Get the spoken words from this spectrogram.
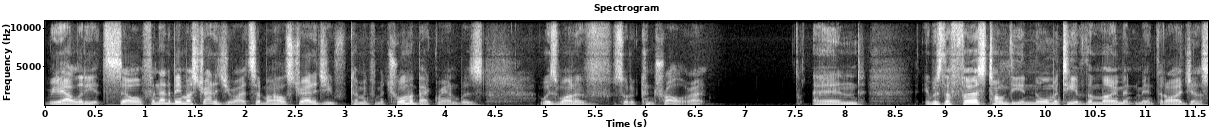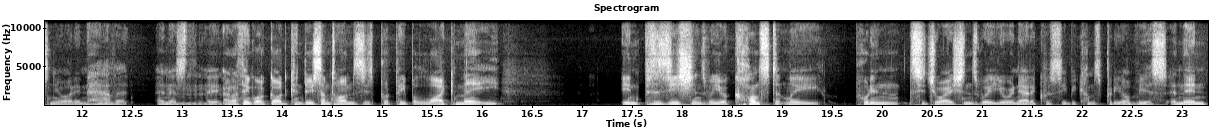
reality itself, and that'd be my strategy, right? So my whole strategy coming from a trauma background was was one of sort of control, right? And it was the first time the enormity of the moment meant that I just knew I didn't have it. And it's Mm. and I think what God can do sometimes is put people like me in positions where you're constantly put in situations where your inadequacy becomes pretty obvious. And then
